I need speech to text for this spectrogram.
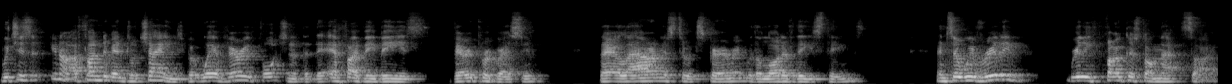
which is, you know, a fundamental change. But we're very fortunate that the FIVB is very progressive. They're allowing us to experiment with a lot of these things. And so we've really really focused on that side.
